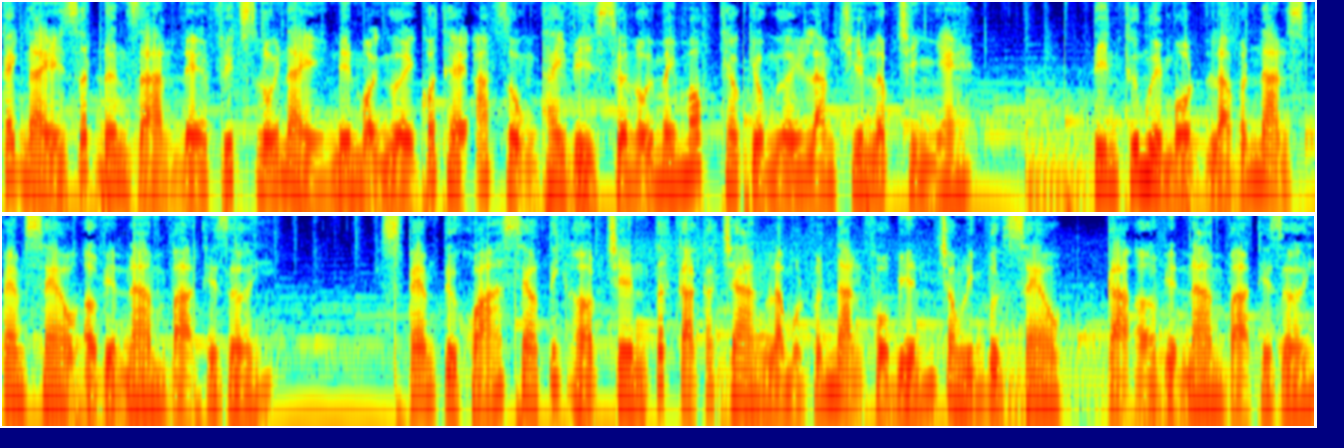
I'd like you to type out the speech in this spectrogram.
Cách này rất đơn giản để fix lỗi này nên mọi người có thể áp dụng thay vì sửa lỗi máy móc theo kiểu người làm chuyên lập trình nhé. Tin thứ 11 là vấn nạn spam sale ở Việt Nam và thế giới. Spam từ khóa SEO tích hợp trên tất cả các trang là một vấn nạn phổ biến trong lĩnh vực SEO, cả ở Việt Nam và thế giới.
